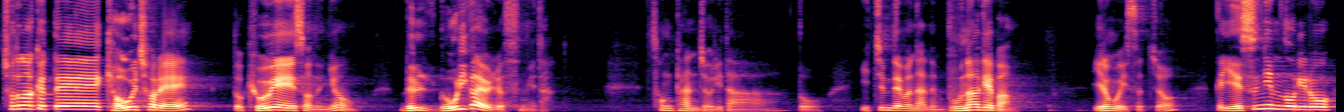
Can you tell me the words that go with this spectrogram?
초등학교 때 겨울철에 또 교회에서는요, 늘 놀이가 열렸습니다. 성탄절이다. 또 이쯤 되면 하는 문학의 밤 이런 거 있었죠. 그러니까 예수님 놀이로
